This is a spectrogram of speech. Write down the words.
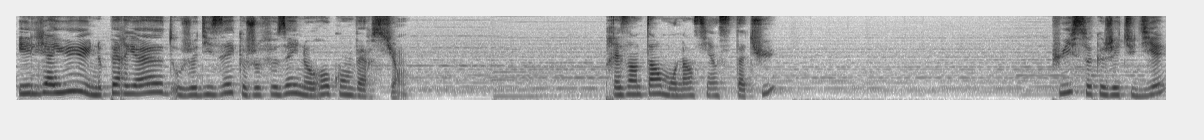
Il y a eu une période où je disais que je faisais une reconversion, présentant mon ancien statut, puis ce que j'étudiais,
